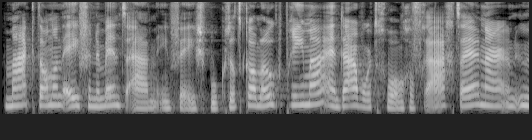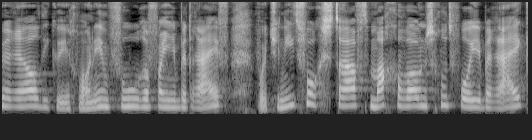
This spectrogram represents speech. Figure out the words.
Maak dan een evenement aan in Facebook. Dat kan ook prima. En daar wordt gewoon gevraagd hè, naar een URL. Die kun je gewoon invoeren van je bedrijf. Word je niet voor gestraft. Mag gewoon, is goed voor je bereik.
